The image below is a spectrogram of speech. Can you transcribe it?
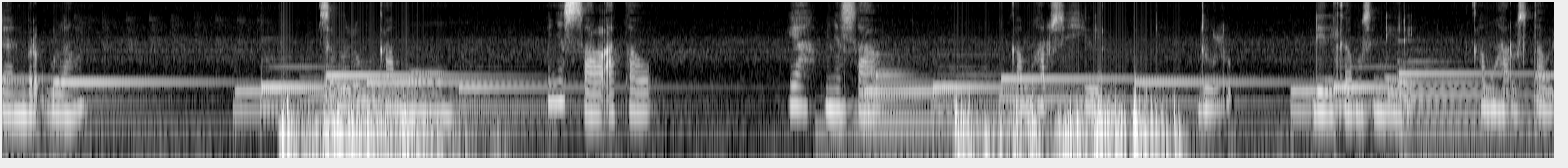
dan berulang, sebelum kamu menyesal atau ya menyesal, kamu harus healing dulu diri kamu sendiri. Kamu harus tahu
